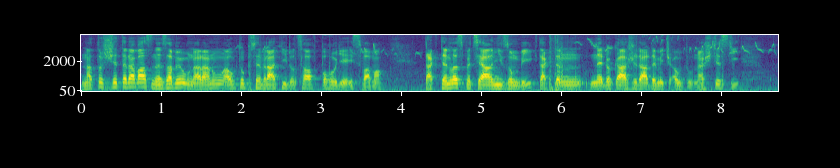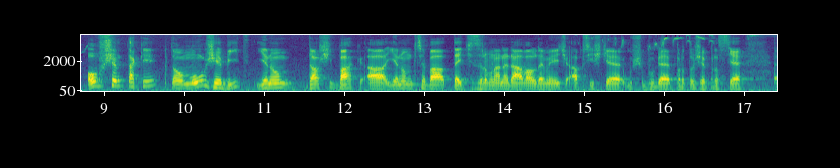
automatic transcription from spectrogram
na to, že teda vás nezabijou na ranu, auto převrátí docela v pohodě i s vama. Tak tenhle speciální zombík, tak ten nedokáže dát damage autu, naštěstí. Ovšem taky to může být jenom další bug a jenom třeba teď zrovna nedával damage a příště už bude, protože prostě, uh,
